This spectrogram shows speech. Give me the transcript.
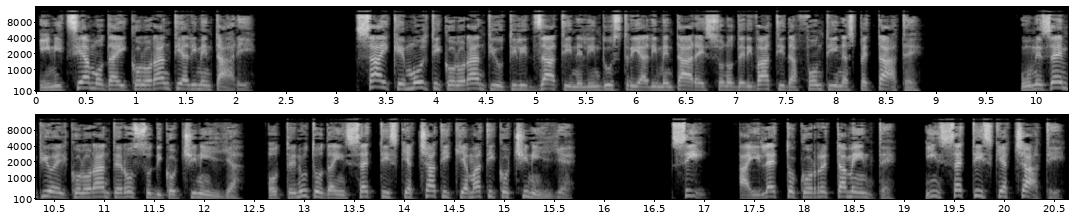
Iniziamo dai coloranti alimentari. Sai che molti coloranti utilizzati nell'industria alimentare sono derivati da fonti inaspettate? Un esempio è il colorante rosso di cocciniglia, ottenuto da insetti schiacciati chiamati cocciniglie. Sì, hai letto correttamente, insetti schiacciati.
